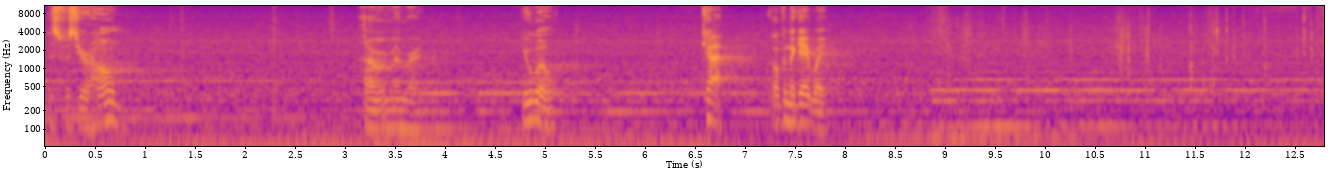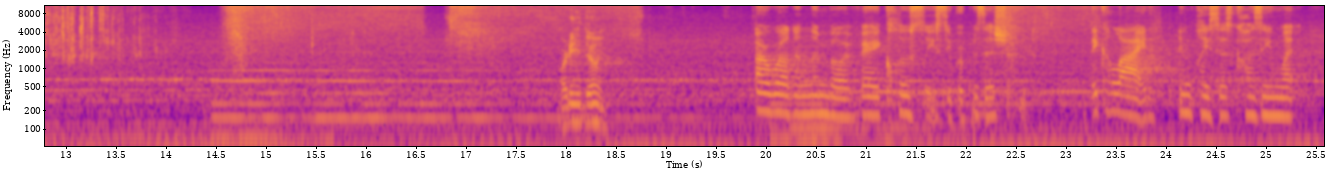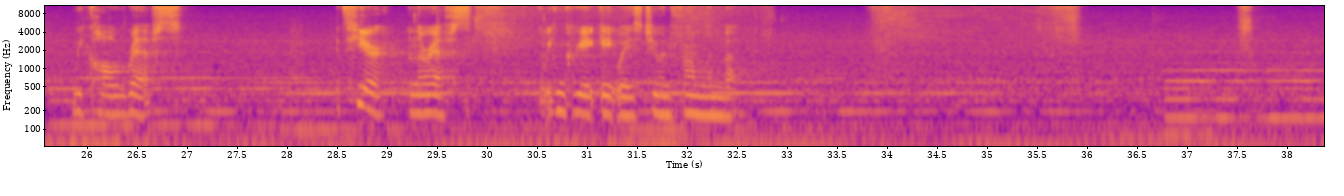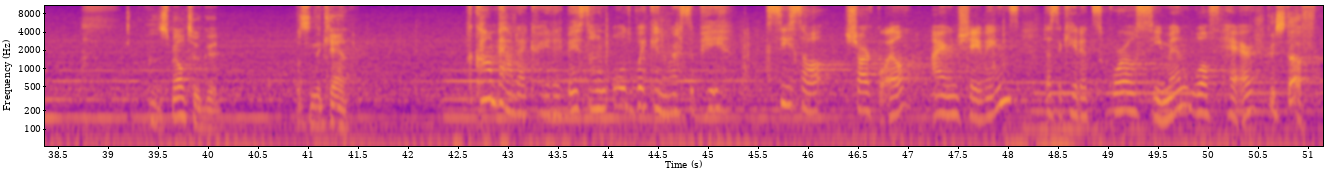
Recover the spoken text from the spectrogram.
This was your home. I don't remember it. You will. Kat, open the gateway. What are you doing? Our world and Limbo are very closely superpositioned. They collide in places causing what we call rifts. It's here, in the rifts, that we can create gateways to and from Limbo. Doesn't smell too good. What's in the can? A compound I created based on an old Wiccan recipe. Sea salt, shark oil, iron shavings, desiccated squirrel semen, wolf hair. Good stuff.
